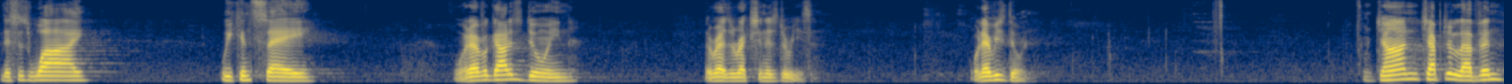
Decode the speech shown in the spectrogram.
This is why we can say, whatever God is doing, the resurrection is the reason whatever he's doing. John chapter 11,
